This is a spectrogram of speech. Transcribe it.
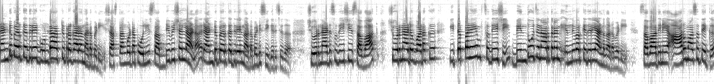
രണ്ടുപേർക്കെതിരെ ഗുണ്ട ആക്ട് പ്രകാരം നടപടി. ശാസ്താംകോട്ട പോലീസ് സബ് ഡിവിഷനിലാണ് രണ്ടുപേർക്കെതിരെ നടപടി സ്വീകരിച്ചത്. ഷൂർനാട് സ്വദേശി സവാദ് ഷൂർനാട് വടക്ക് ഇട്ടപ്പനയം സ്വദേശി ബിന്ദു ജനാർദ്ദനൻ എന്നിവർക്കെതിരെയാണ് നടപടി. സവാദിനെ ആറുമാസത്തേക്ക്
